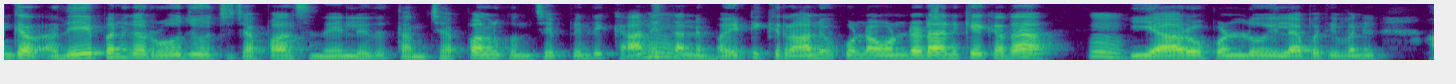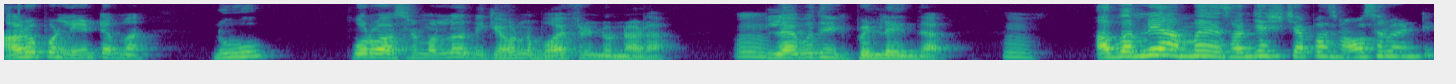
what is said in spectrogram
ఇంకా అదే పనిగా రోజు వచ్చి చెప్పాల్సింది ఏం లేదు తను చెప్పాలనుకుని చెప్పింది కానీ. తను బయటికి రానివ్వకుండా ఉండడానికే కదా. ఈ ఆరోపణలు లేకపోతే ఇవన్నీ ఆరోపణలు ఏంటమ్మా నువ్వు పూర్వాశ్రమంలో నీకు ఎవరన్నా బాయ్ ఫ్రెండ్ ఉన్నాడా. లేకపోతే నీకు పెళ్ళయిందా. అవన్నీ అమ్మాయి సంజయ్ చెప్పాల్సిన అవసరం ఏంటి.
